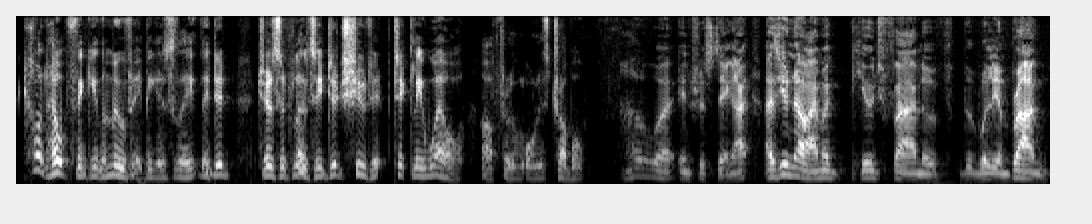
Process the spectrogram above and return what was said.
I can't help thinking the movie because they, they did Joseph Losey did shoot it particularly well after all his trouble. Oh, uh, interesting. I, as you know, I'm a huge fan of the William Brown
